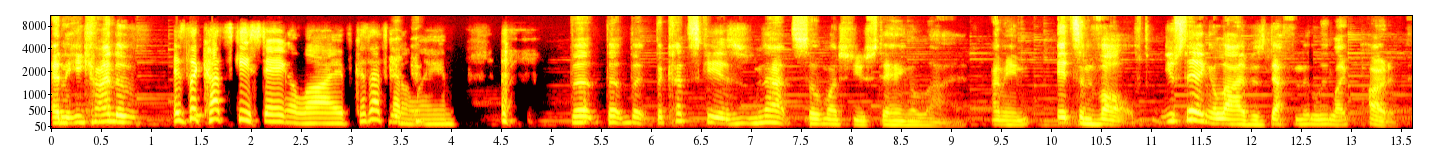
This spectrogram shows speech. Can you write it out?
and he kind of Is the Kutski staying alive? Because that's kind of lame. the the the the Kutski is not so much you staying alive. I mean, it's involved. You staying alive is definitely like part of it.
